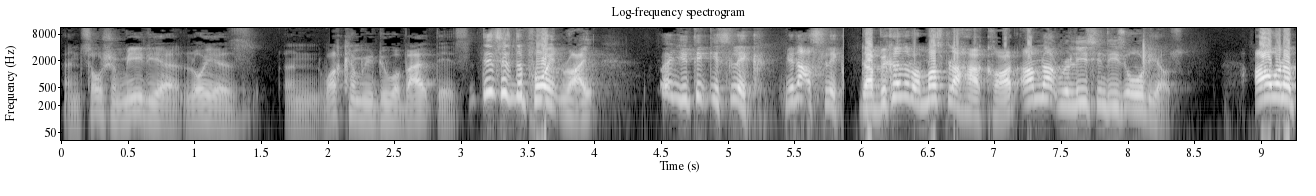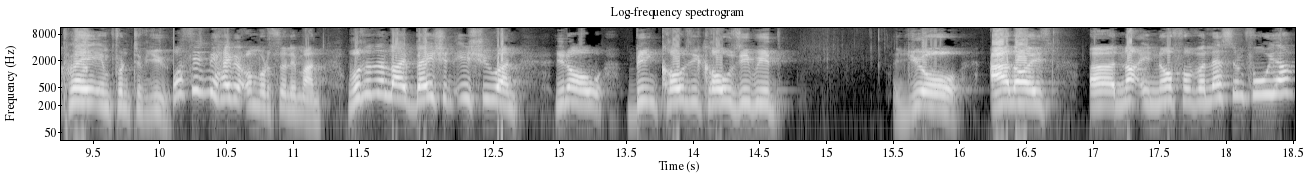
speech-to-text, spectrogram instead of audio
and social media lawyers and what can we do about this? This is the point, right? Well, you think you're slick. You're not slick. Now, because of a maslaha card, I'm not releasing these audios. I want to play it in front of you. What's his behavior, Umar Suleiman? Wasn't the libation issue and, you know, being cozy cozy with your allies uh, not enough of a lesson for you?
